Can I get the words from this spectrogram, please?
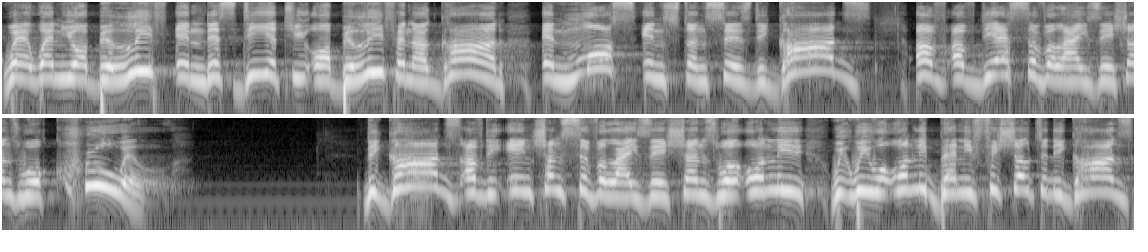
where when your belief in this deity or belief in a God, in most instances, the gods of, of their civilizations were cruel. The gods of the ancient civilizations were only, we, we were only beneficial to the gods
